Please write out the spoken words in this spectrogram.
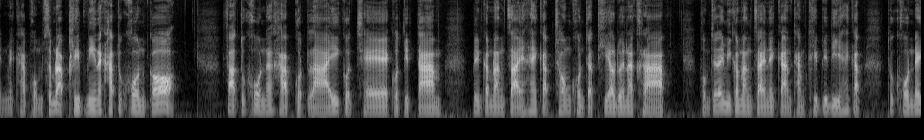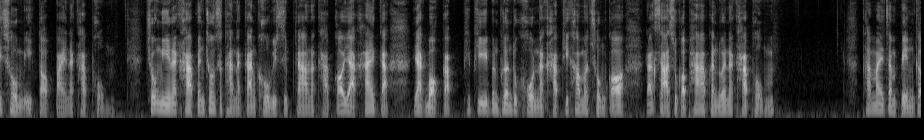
ห็นไหมครับผมสำหรับคลิปนี้นะครับทุกคนก็ฝากทุกคนนะครับกดไลค์กดแชร์ กดติดตาม เป็นกำลังใจให้กับช่องคนจะเที่ยวด้วยนะครับ ผมจะได้มีกำลังใจในการทำคลิปดีๆ ให้กับทุกคนได้ชมอีกต่อไปนะครับผมช่วงนี้นะครับเป็นช่วงสถานการณ์โควิด -19 นะครับก็อยากให้กับอยากบอกกับพี่ๆเพื่อนๆทุกคนนะครับที่เข้ามาชมก็รักษาสุขภาพกันด้วยนะครับผม ถ้าไม่จำเป็นก็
